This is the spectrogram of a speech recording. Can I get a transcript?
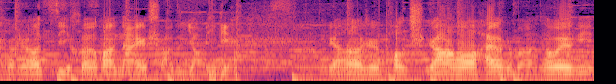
然后自己喝的话拿一个勺子舀一点，然后这是 punch，然后还有什么？他会给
